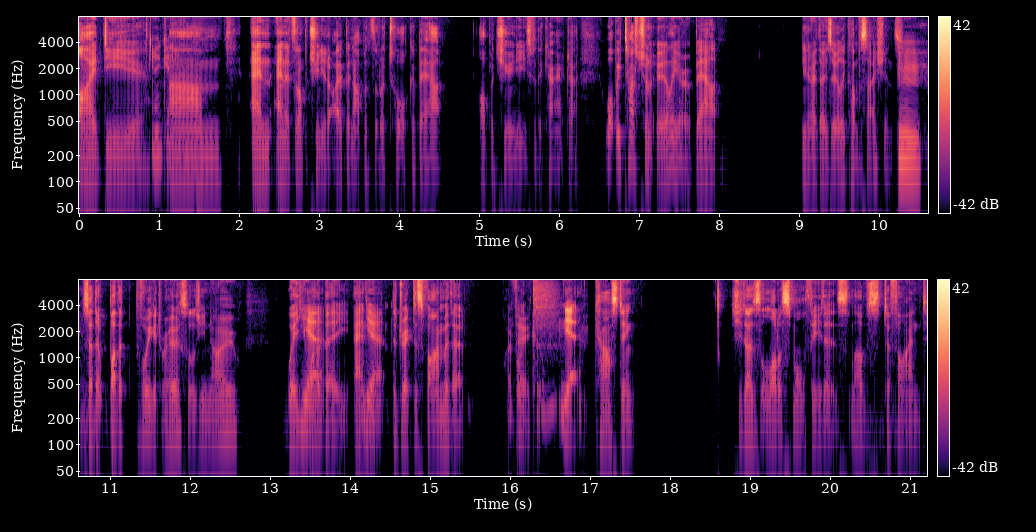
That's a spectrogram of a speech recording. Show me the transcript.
idea? Mm-hmm. Okay. Um, and and it's an opportunity to open up and sort of talk about opportunities for the character. What we touched on earlier about, you know, those early conversations, Mm. so that by the before you get to rehearsals, you know where you Yeah. want to be, and Yeah. the director's fine with it. Hopefully, Very cool. Yeah. casting. She does a lot of small theatres, loves to find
